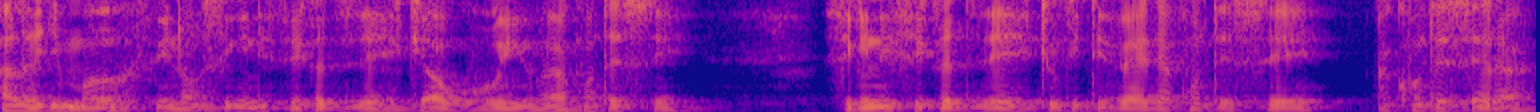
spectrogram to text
A lei de Murphy não significa dizer que algo ruim vai acontecer. Significa dizer que o que tiver de acontecer, acontecerá.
